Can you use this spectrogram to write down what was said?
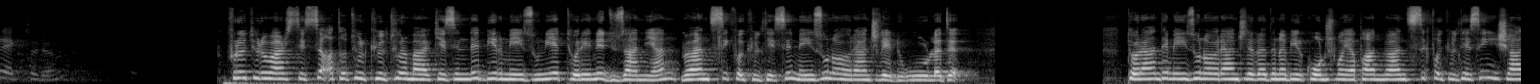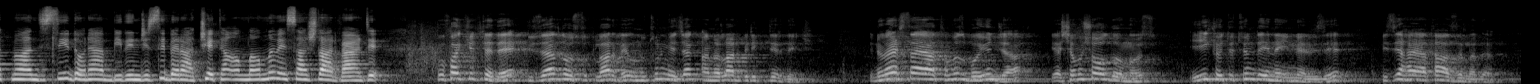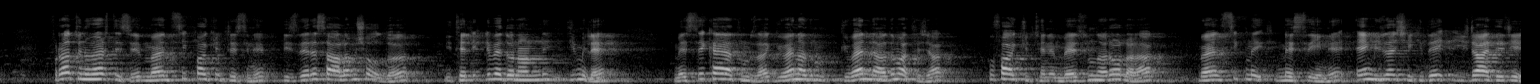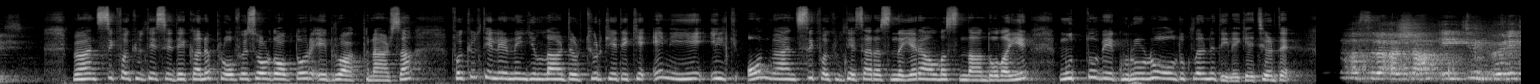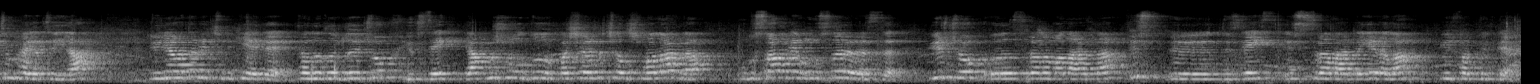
Rektörüm. Fırat Üniversitesi Atatürk Kültür Merkezi'nde bir mezuniyet töreni düzenleyen Mühendislik Fakültesi mezun öğrencilerini uğurladı. Törende mezun öğrenciler adına bir konuşma yapan Mühendislik Fakültesi İnşaat Mühendisliği dönem birincisi Berat Çete anlamlı mesajlar verdi. Bu fakültede güzel dostluklar ve unutulmayacak anılar biriktirdik. Üniversite hayatımız boyunca yaşamış olduğumuz iyi kötü tüm deneyimlerimizi bizi hayata hazırladı. Fırat Üniversitesi Mühendislik Fakültesini bizlere sağlamış olduğu nitelikli ve donanımlı eğitim ile meslek hayatımıza güven adım, güvenle adım atacak bu fakültenin mezunları olarak mühendislik me- mesleğini en güzel şekilde icra edeceğiz. Mühendislik Fakültesi Dekanı Profesör Doktor Ebru Akpınarsa, fakültelerinin yıllardır Türkiye'deki en iyi ilk 10 mühendislik fakültesi arasında yer almasından dolayı mutlu ve gururlu olduklarını dile getirdi. Asırı aşan eğitim, öğretim hayatıyla dünyada ve Türkiye'de tanınırlığı çok yüksek, yapmış olduğu başarılı çalışmalarla ulusal ve uluslararası birçok e, sıralamalarda üst e, düzey, üst sıralarda yer alan bir fakülte.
